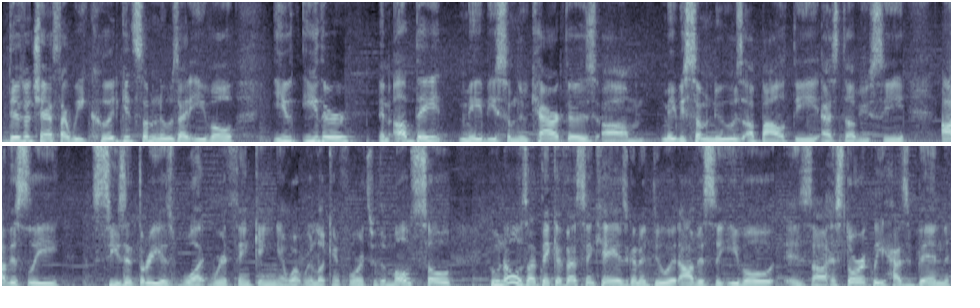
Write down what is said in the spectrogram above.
there's a chance that we could get some news at Evo, e either an update, maybe some new characters, um, maybe some news about the SWC. Obviously, season three is what we're thinking and what we're looking forward to the most. So who knows? I think if SNK is going to do it, obviously Evo is uh, historically has been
